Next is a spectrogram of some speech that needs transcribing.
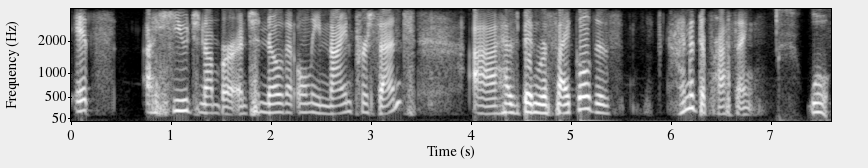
It's a huge number, and to know that only nine percent uh, has been recycled is kind of depressing. Well,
